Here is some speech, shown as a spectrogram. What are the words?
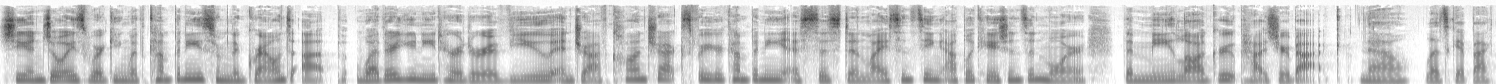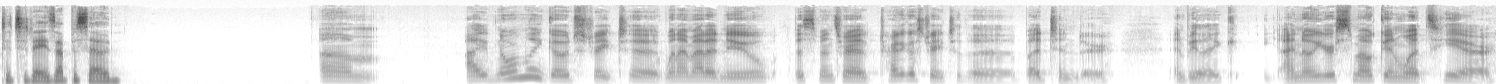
She enjoys working with companies from the ground up. Whether you need her to review and draft contracts for your company, assist in licensing applications, and more, the Me Law Group has your back. Now, let's get back to today's episode. Um, I normally go straight to when I'm at a new dispensary. I try to go straight to the bud tender and be like, "I know you're smoking. What's here?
